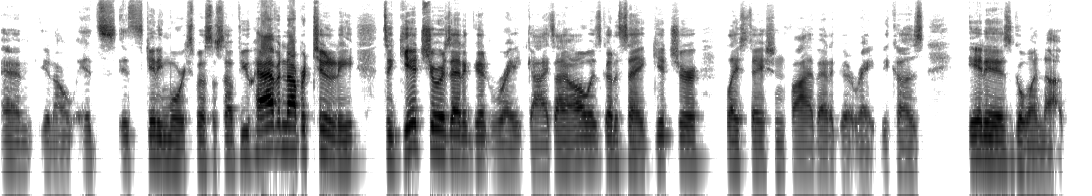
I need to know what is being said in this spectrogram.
and you know it's it's getting more expensive. So if you have an opportunity to get yours at a good rate, guys, I always got to say get your PlayStation 5 at a good rate because it is going up.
